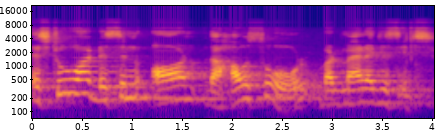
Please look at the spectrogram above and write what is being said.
A steward doesn't own the household but manages it.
